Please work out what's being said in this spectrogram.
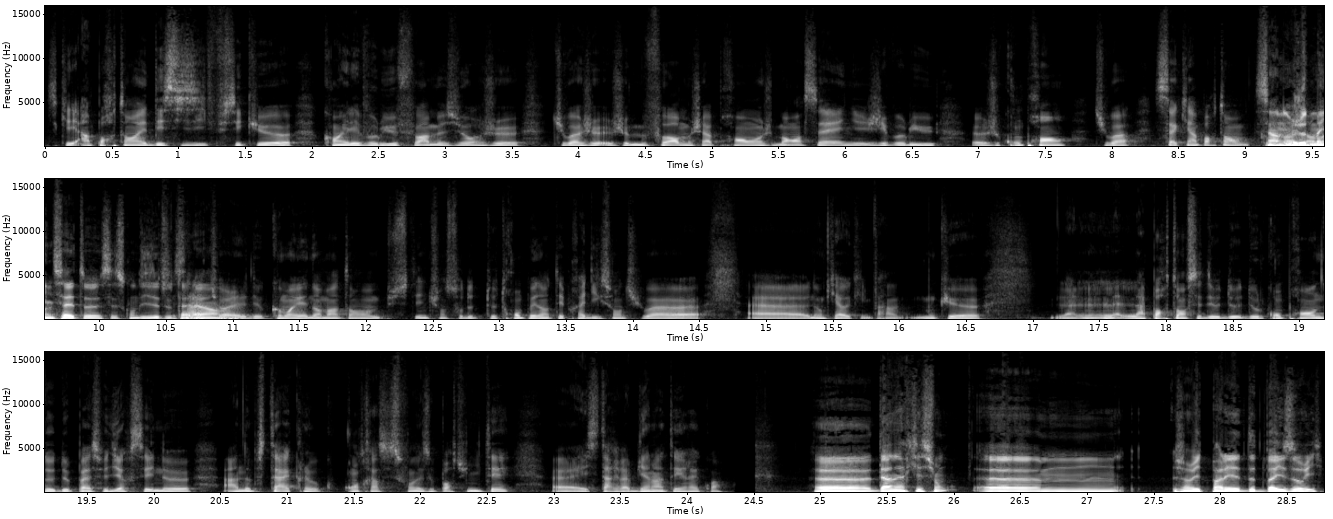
Ce qui est important et décisif, c'est que euh, quand il évolue au fur et à mesure, je, tu vois, je, je me forme, j'apprends, je me renseigne, j'évolue, euh, je comprends, tu vois. C'est ça qui est important. C'est un enjeu de mindset, euh, c'est ce qu'on disait tout à l'heure. De comment il est dans 20 ans, plus c'était une chance de te tromper dans tes prédictions, tu vois. Euh, donc il y a, enfin, donc L'important, c'est de, de, de, le comprendre, de ne pas se dire que c'est un obstacle. Au contraire, c'est souvent des opportunités. et si tu arrives à bien l'intégrer, quoi. Euh, dernière question. Euh, j'ai envie de parler d'advisory.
